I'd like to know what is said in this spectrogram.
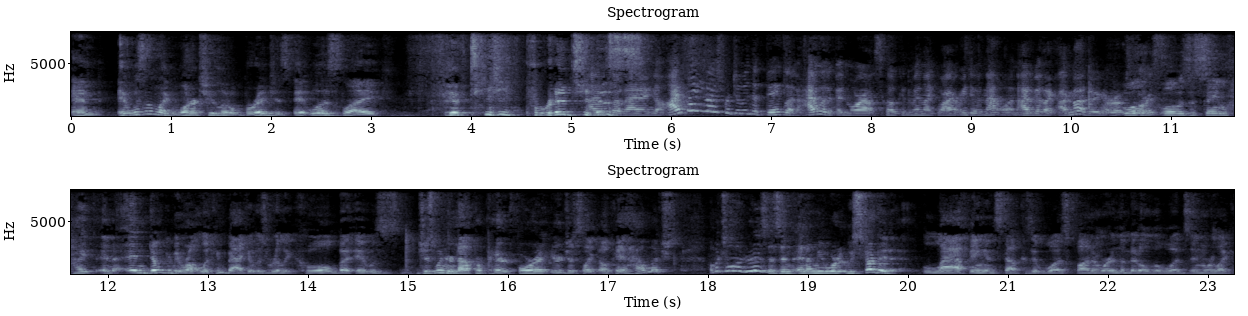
And it wasn't like one or two little bridges. It was like 15 bridges. I'm so glad I go. I thought you guys were doing the big one. I would have been more outspoken and been like, "Why aren't we doing that one?" I'd have been like, "I'm not doing a ropes Well, course." well, it was the same height, and and don't get me wrong. Looking back, it was really cool, but it was just when you're not prepared for it, you're just like, okay, how much, how much longer is this? And, and I mean, we're, we started laughing and stuff because it was fun, and we're in the middle of the woods, and we're like,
